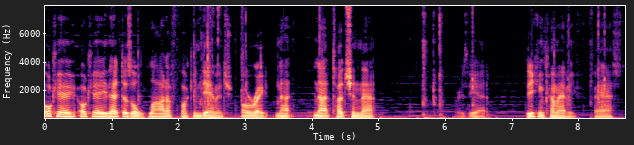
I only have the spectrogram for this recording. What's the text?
okay, okay, that does a lot of fucking damage. Alright, not, not touching that. Where's he at? He can come at me fast.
